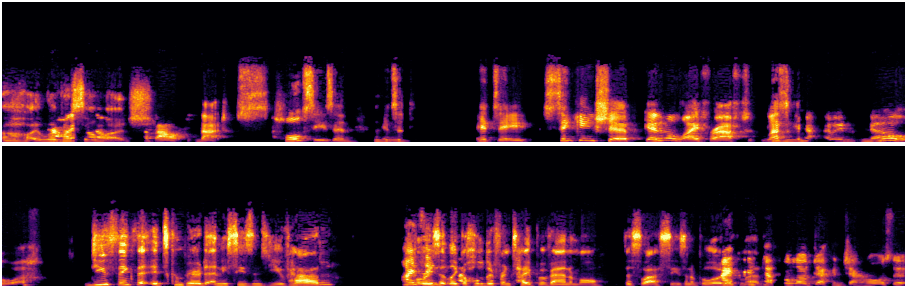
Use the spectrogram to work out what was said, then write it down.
Oh, I love you so much. about that whole season. It's a Mhm. it's a sinking ship. Get in a life raft. Let's Mhm. get I mean, no. Do you think that it's compared to any seasons you've had, I or is it like a whole different type of animal this last season of Below Deck I think Med? that below deck in general has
